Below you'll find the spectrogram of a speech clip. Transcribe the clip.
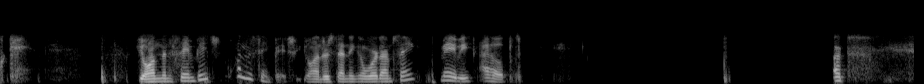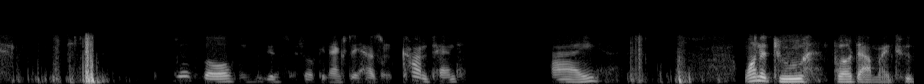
Okay. You on the same page? On the same page. You understanding a word I'm saying? Maybe. I hope. But just so this show can actually have some content, I wanted to throw down my two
